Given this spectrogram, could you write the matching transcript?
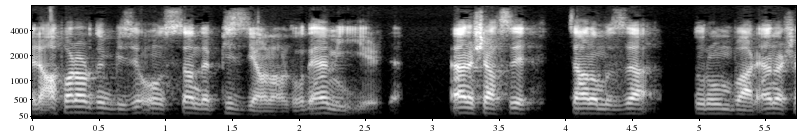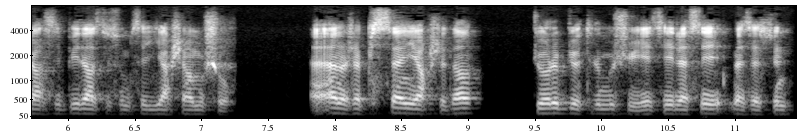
Elə aparardın bizi onsan da biz yanardıq da həmin yerdə. Ən şəxsi canımızda durum var. Ən şəxsi biraz üsumsa yaşamışıq. Ən aşağı pisdən yaxşıdan görüb götürmüşük. Heç eləsi məsəl üçün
